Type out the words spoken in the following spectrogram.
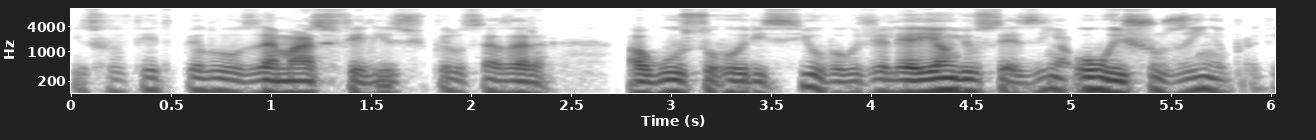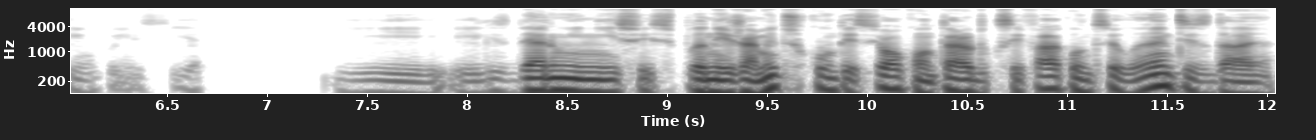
Isso foi feito pelo Zé Márcio Feliz, pelo César Augusto Rori Silva, o Geleião e o Cezinha, ou o Exuzinho, para quem conhecia. E eles deram início a esse planejamento. Isso aconteceu ao contrário do que se fala, aconteceu antes da,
